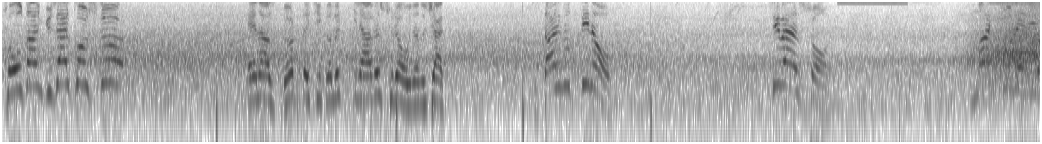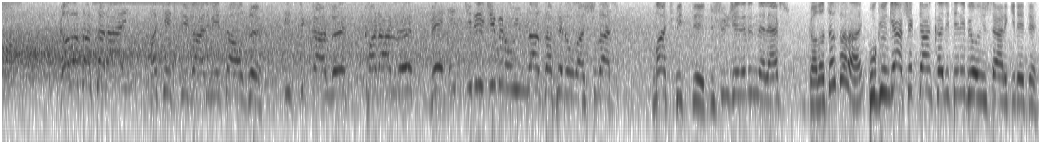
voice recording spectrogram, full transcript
Soldan güzel koştu. En az 4 dakikalık ilave süre oynanacak. Zaynutdinov. Svensson. Maç sona eriyor. Galatasaray hak ettiği galibiyeti aldı. İstikrarlı, kararlı ve etkileyici bir oyunla zafere ulaştılar. Maç bitti. Düşüncelerin neler? Galatasaray bugün gerçekten kaliteli bir oyun sergiledi.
